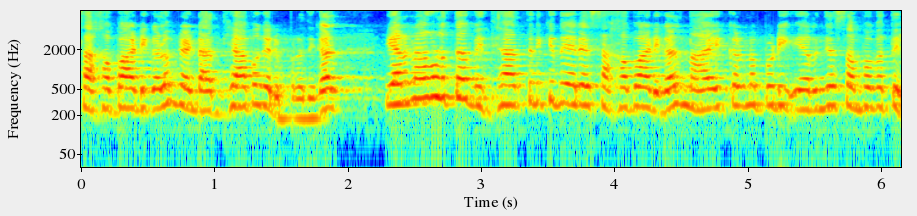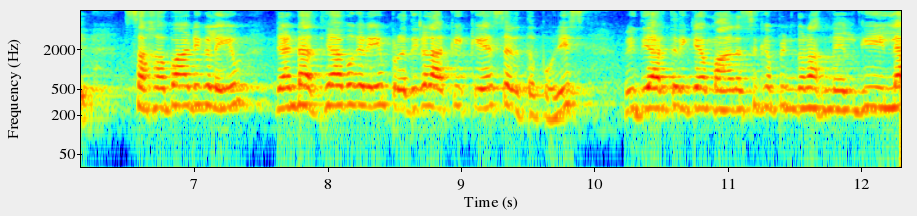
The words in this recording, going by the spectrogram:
സഹപാഠികളും രണ്ട് അധ്യാപകരും പ്രതികൾ. എറണാകുളത്ത് വിദ്യാർത്ഥിനിക്ക് നേരെ സഹപാഠികൾ നായ്ക്കരണപ്പൊടി എറിഞ്ഞ സംഭവത്തിൽ സഹപാഠികളെയും രണ്ട് അധ്യാപകരെയും പ്രതികളാക്കി കേസെടുത്ത പോലീസ്. വിദ്യാർത്ഥിനിക്ക് മാനസിക പിന്തുണ നൽകിയില്ല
